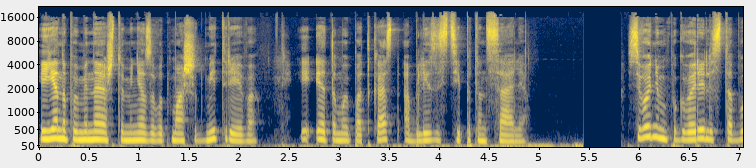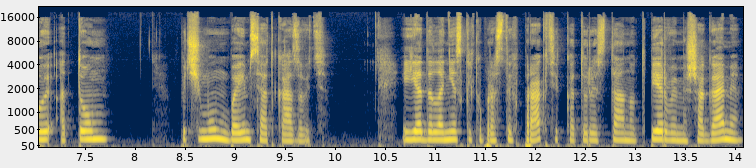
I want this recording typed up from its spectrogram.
И я напоминаю, что меня зовут Маша Дмитриева, и это мой подкаст о близости и потенциале. Сегодня мы поговорили с тобой о том, почему мы боимся отказывать. И я дала несколько простых практик, которые станут первыми шагами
